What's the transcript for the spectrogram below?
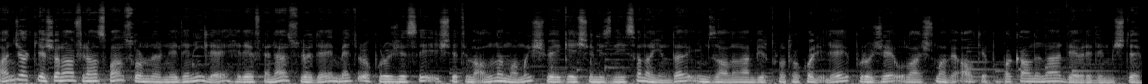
Ancak yaşanan finansman sorunları nedeniyle hedeflenen sürede metro projesi işletime alınamamış ve geçtiğimiz Nisan ayında imzalanan bir protokol ile proje Ulaştırma ve Altyapı Bakanlığı'na devredilmişti.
